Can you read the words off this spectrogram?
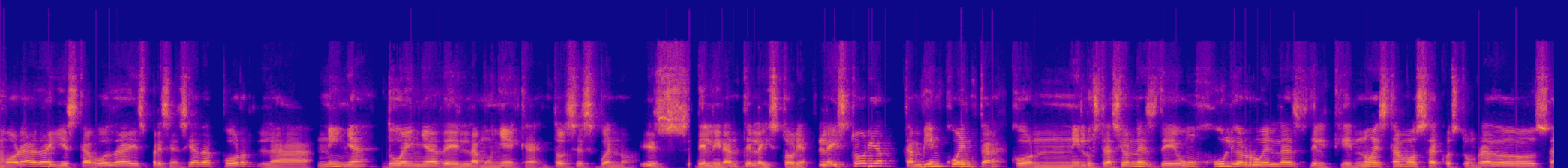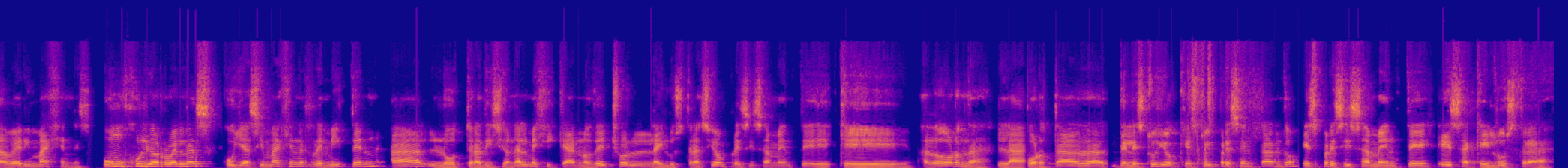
enamorada y esta boda es presenciada por la niña dueña de la muñeca. Entonces, bueno, es delirante la historia. La historia también cuenta con ilustraciones de un Julio Ruelas del que no estamos acostumbrados a ver imágenes. Un Julio Ruelas cuyas imágenes remiten a lo tradicional mexicano. De hecho, la ilustración precisamente que adorna la portada del estudio que estoy presentando es precisamente esa que ilustra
